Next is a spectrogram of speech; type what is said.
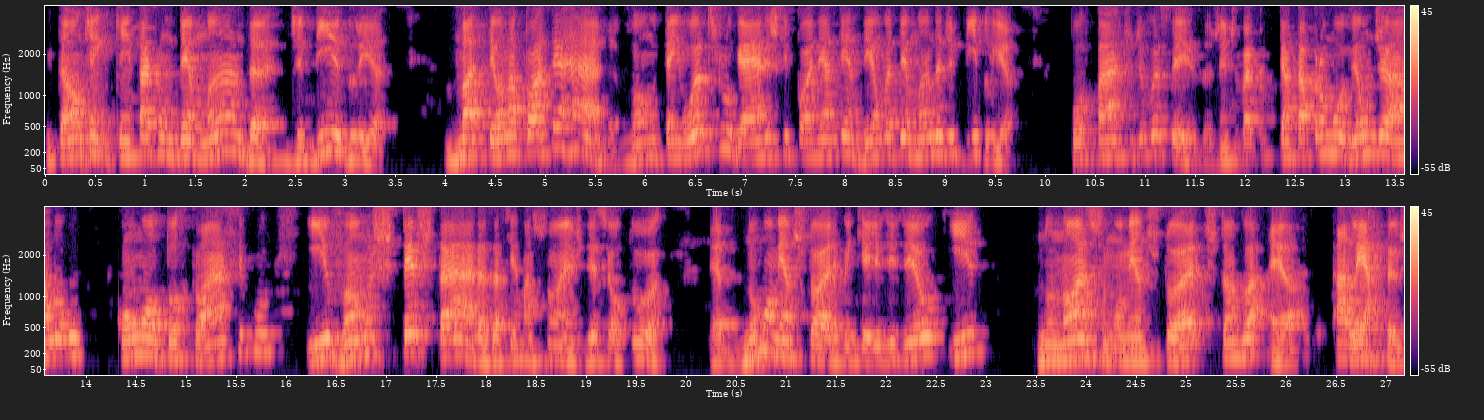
Então, quem está com demanda de Bíblia bateu na porta errada. Vamos, tem outros lugares que podem atender uma demanda de Bíblia por parte de vocês. A gente vai tentar promover um diálogo com um autor clássico e vamos testar as afirmações desse autor é, no momento histórico em que ele viveu e no nosso momento histórico, estando é, alertas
